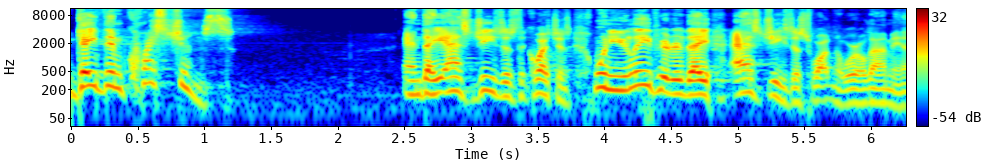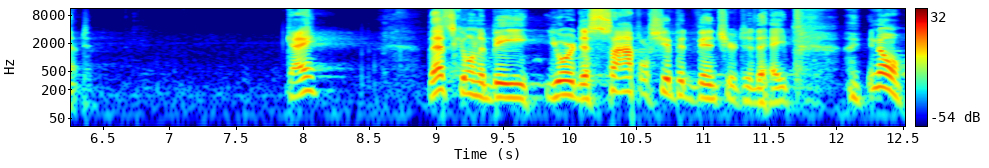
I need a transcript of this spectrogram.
gave them questions. And they asked Jesus the questions. When you leave here today, ask Jesus what in the world I meant. Okay? That's going to be your discipleship adventure today. You know,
